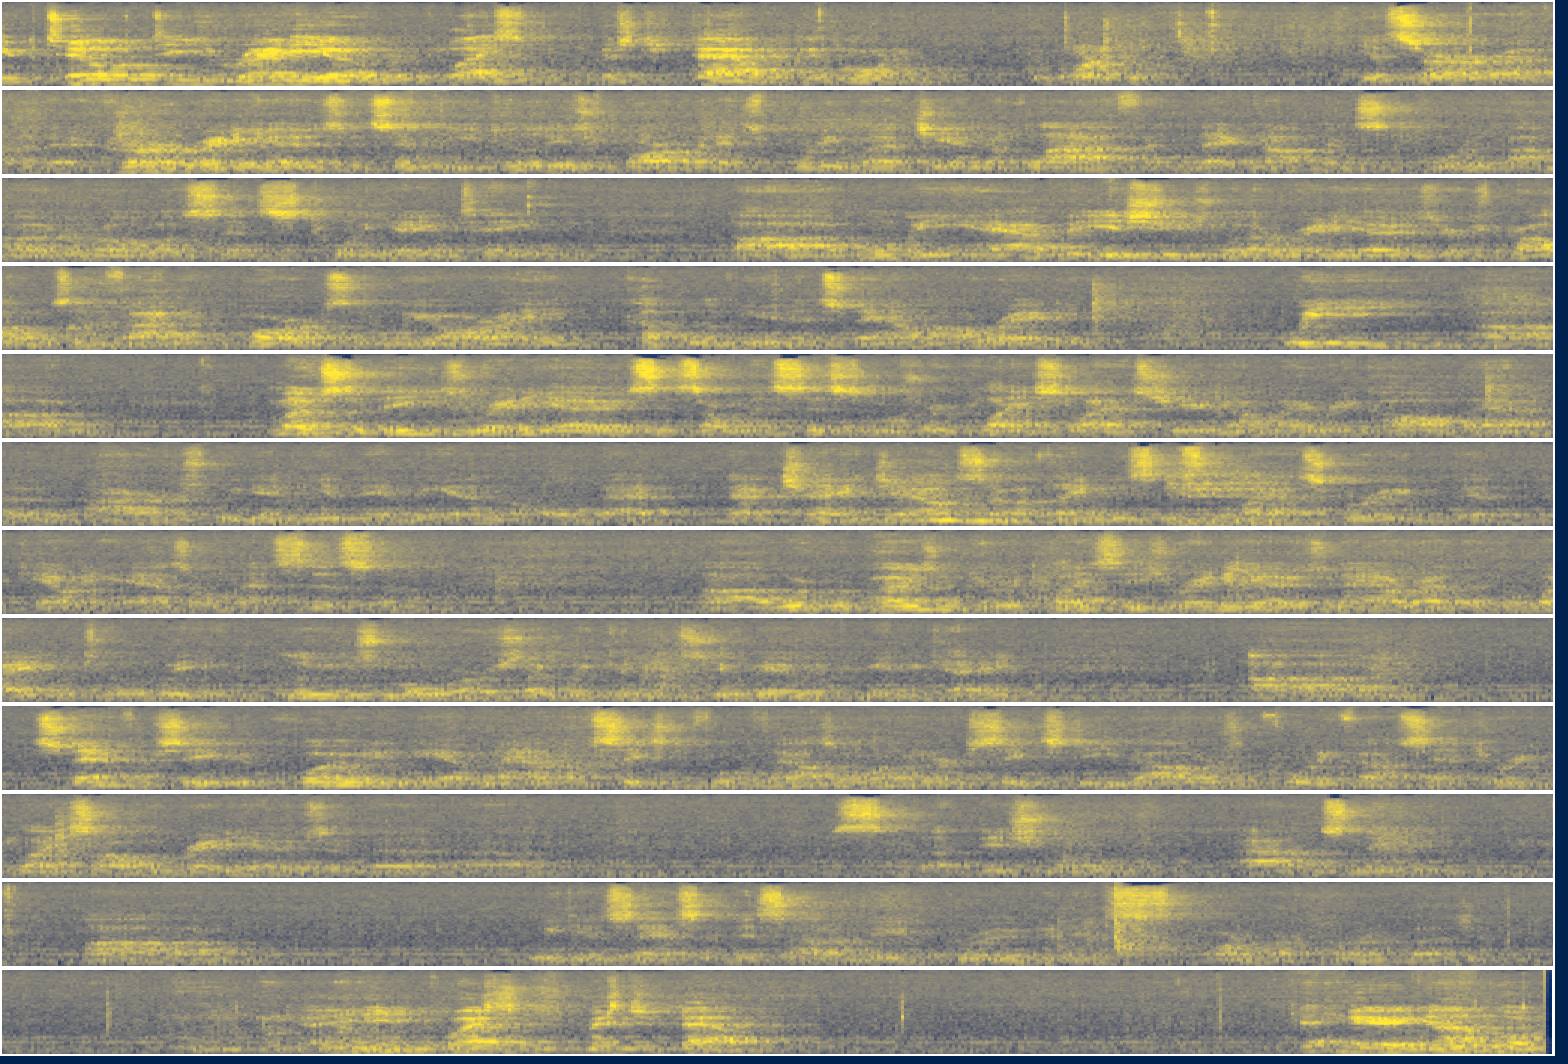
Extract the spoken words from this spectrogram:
Utilities radio replacement, Mr. Talbot, good morning. Good morning. Yes, sir. Uh, The current radios that's in the utilities department, it's pretty much end of life, and they've not been supported by Motorola since 2018. Uh, When we have the issues with our radios, there's problems in finding parts, and we are a couple of units down already. We, um, most of these radios that's on this system was replaced last year, y'all may recall that, but ours, we didn't get them in on that, change out, so I think this is the last group that the county has on that system. Uh, we're proposing to replace these radios now rather than wait until we lose more so we can still be able to communicate. Um, Staff received a quote in the amount of sixty-four thousand, one hundred and sixty dollars and forty-five cents to replace all the radios and the, uh, additional items needed. Um, We just ask that this item be approved, and it's part of our current budget. Questions for Mr. Talbot? Okay, hearing none, we'll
